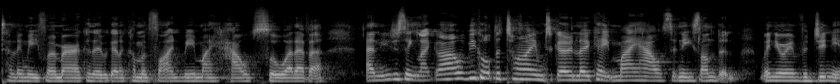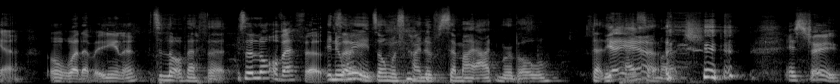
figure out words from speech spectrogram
telling me from America they were going to come and find me in my house or whatever. And you just think like, oh, have you got the time to go and locate my house in East London when you're in Virginia or whatever, you know? It's a lot of effort. It's a lot of effort. In a way, it's almost kind of semi admirable that they Yeah, care yeah. so much. It's true.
